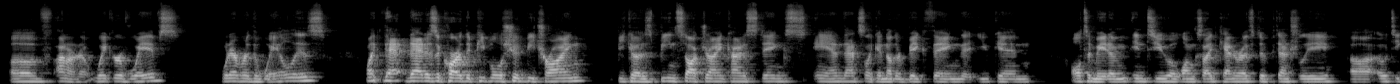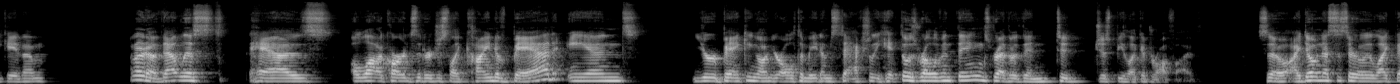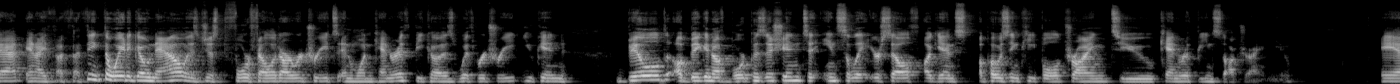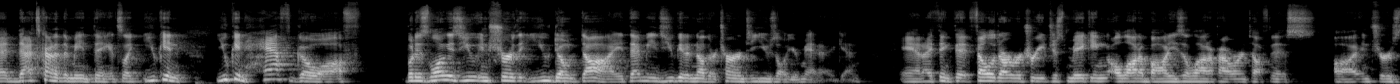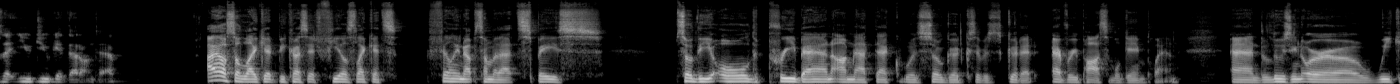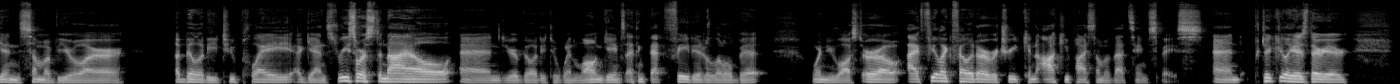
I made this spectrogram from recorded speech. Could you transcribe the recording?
of, I don't know, Waker of Waves, whatever the whale is. Like that, that is a card that people should be trying because Beanstalk Giant kind of stinks, and that's like another big thing that you can ultimatum into alongside Kenrith to potentially uh, OTK them. I don't know. That list has a lot of cards that are just like kind of bad, and you're banking on your ultimatums to actually hit those relevant things rather than to just be like a draw five. So I don't necessarily like that, and I, th- I think the way to go now is just four Felidar retreats and one Kenrith because with retreat you can build a big enough board position to insulate yourself against opposing people trying to Kenrith Beanstalk Giant you. And that's kind of the main thing. It's like you can you can half go off, but as long as you ensure that you don't die, that means you get another turn to use all your mana again. And I think that Felidar Retreat just making a lot of bodies, a lot of power and toughness uh, ensures that you do get that on tap. I also like it because it feels like it's filling up some of that space so the old pre-ban Omnath deck was so good because it was good at every possible game plan. And losing Uro weakened some of your ability to play against resource denial and your ability to win long games. I think that faded a little bit when you lost Uro. I feel like Felidar Retreat can occupy some of that same space. And particularly as they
